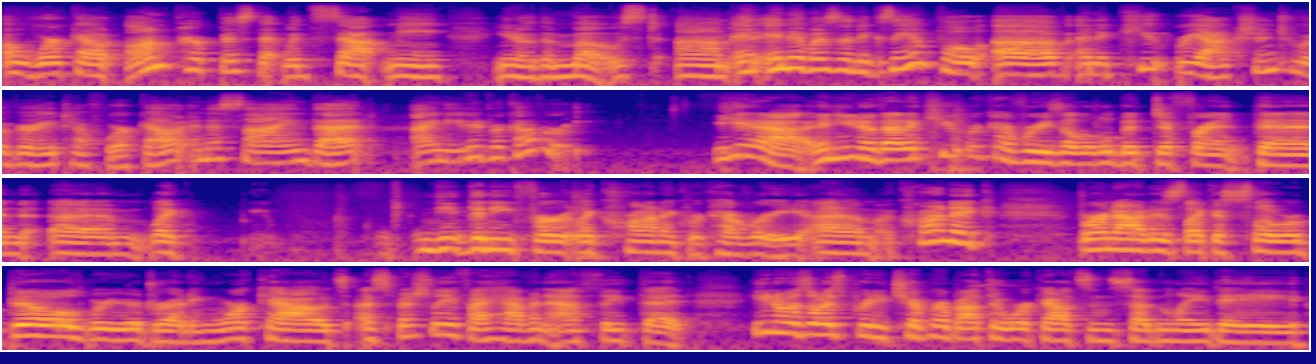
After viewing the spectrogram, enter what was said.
a workout on purpose that would sap me, you know, the most. Um, and, and it was an example of an acute reaction to a very tough workout and a sign that I needed recovery. Yeah, and you know that acute recovery is a little bit different than um, like need, the need for like chronic recovery. Um, chronic burnout is like a slower build where you're dreading workouts, especially if I have an athlete that, you know, is always pretty chipper about their workouts and suddenly they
